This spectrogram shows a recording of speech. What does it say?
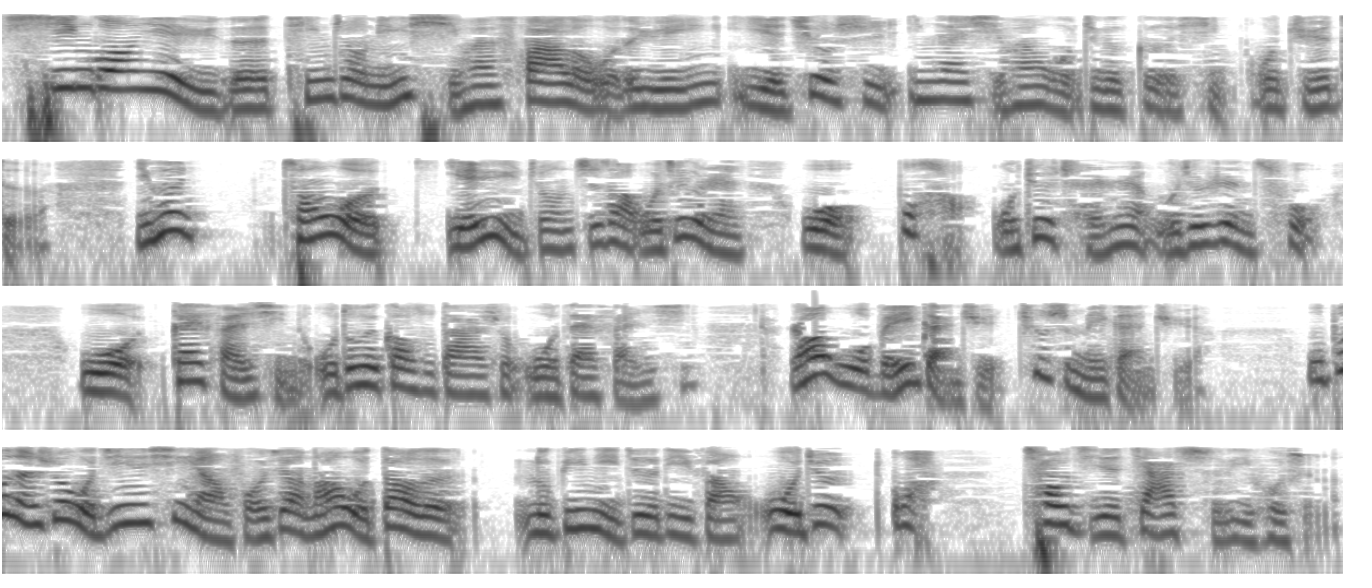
星光夜雨的听众，您喜欢发了我的原因，也就是应该喜欢我这个个性。我觉得你会从我言语中知道我这个人我不好，我就承认，我就认错，我该反省的，我都会告诉大家说我在反省。然后我没感觉，就是没感觉，我不能说我今天信仰佛教，然后我到了鲁比尼这个地方，我就哇超级的加持力或什么，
